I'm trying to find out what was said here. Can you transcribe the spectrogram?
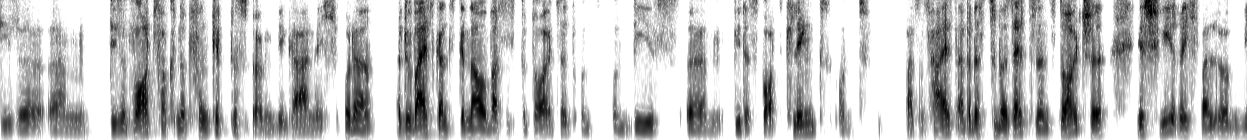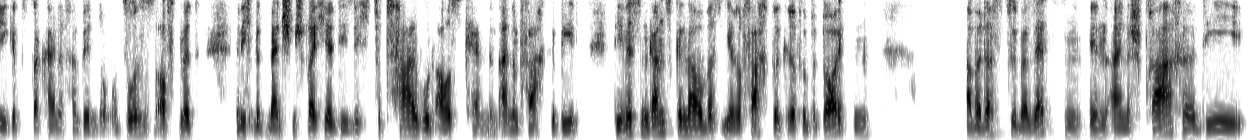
diese, ähm, diese Wortverknüpfung gibt es irgendwie gar nicht. Oder du weißt ganz genau, was es bedeutet und, und wie ähm, wie das Wort klingt und was es heißt, aber das zu übersetzen ins Deutsche ist schwierig, weil irgendwie gibt es da keine Verbindung. Und so ist es oft mit, wenn ich mit Menschen spreche, die sich total gut auskennen in einem Fachgebiet, die wissen ganz genau, was ihre Fachbegriffe bedeuten, aber das zu übersetzen in eine Sprache, die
